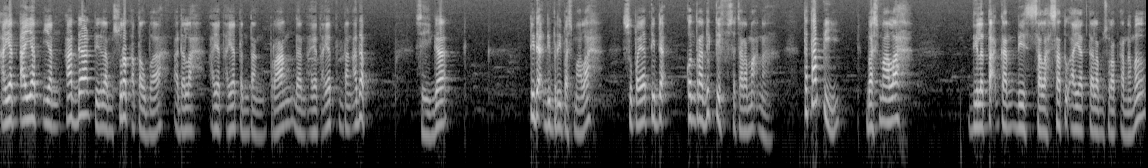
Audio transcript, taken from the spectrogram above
ayat-ayat yang ada di dalam surat At-Taubah adalah ayat-ayat tentang perang dan ayat-ayat tentang adab. Sehingga tidak diberi basmalah supaya tidak kontradiktif secara makna. Tetapi basmalah diletakkan di salah satu ayat dalam surat An-Naml,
